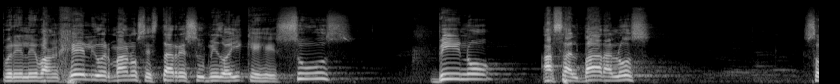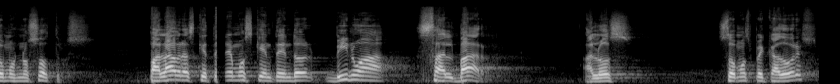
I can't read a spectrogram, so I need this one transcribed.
Pero el Evangelio, hermanos, está resumido ahí que Jesús vino a salvar a los somos nosotros. Palabras que tenemos que entender. Vino a salvar a los somos pecadores.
